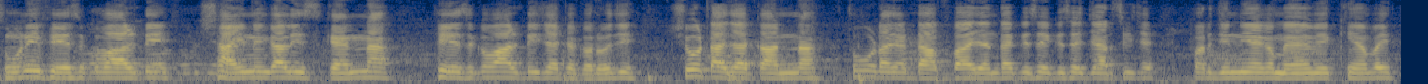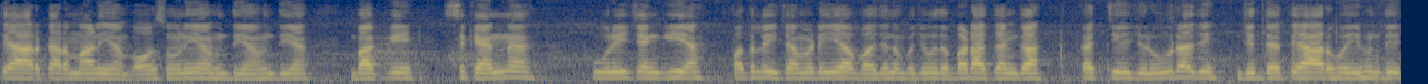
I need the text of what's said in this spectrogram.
ਸੋਹਣੀ ਫੇਸ ਕੁਆਲਿਟੀ ਸ਼ਾਈਨਿੰਗ ਵਾਲੀ ਸਕਿਨ ਆ। ਫੇਸ ਕੁਆਲਿਟੀ ਚੈੱਕ ਕਰੋ ਜੀ। ਛੋਟਾ ਜਿਹਾ ਕੰਨ ਆ ਥੋੜਾ ਜਿਹਾ ਡੱਬ ਆ ਜਾਂਦਾ ਕਿਸੇ ਕਿਸੇ ਜਰਸੀ 'ਚ। ਪਰ ਜਿੰਨੀਆਂ ਕਿ ਮੈਂ ਵੇਖੀਆਂ ਬਈ, ਤਿਆਰ ਕਰਨ ਵਾਲੀਆਂ ਬਹੁਤ ਸੋਹਣੀਆਂ ਹੁੰਦੀਆਂ ਹੁੰਦੀਆਂ। ਬਾਕੀ ਸਕਿਨ ਪੂਰੀ ਚੰਗੀ ਆ, ਪਤਲੀ ਚਮੜੀ ਆ, ਵਜਨ ਵਜੂਦ ਬੜਾ ਚੰਗਾ। ਕੱਚੀ ਜ਼ਰੂਰ ਆ ਜੀ, ਜਿੱਦੇ ਤਿਆਰ ਹੋਈ ਹੁੰਦੀ,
